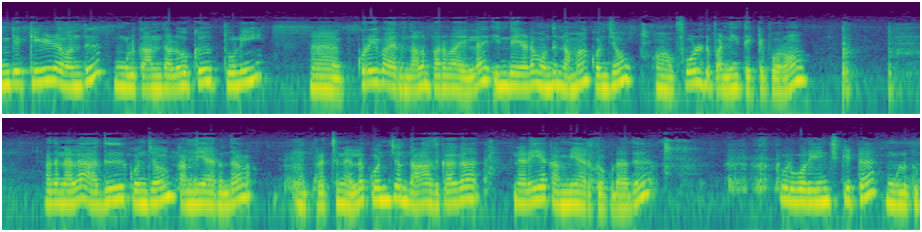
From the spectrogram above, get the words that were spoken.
இங்கே கீழே வந்து உங்களுக்கு அந்த அளவுக்கு துணி குறைவாக இருந்தாலும் பரவாயில்லை. இந்த இடம் வந்து நம்ம கொஞ்சம் ஃபோல்டு பண்ணி தைக்க போகிறோம் அதனால் அது கொஞ்சம் கம்மியாக இருந்தால் பிரச்சனை இல்லை. கொஞ்சம் தான். அதுக்காக நிறைய கம்மியாக இருக்கக்கூடாது. ஒரு ஒரு இன்ச் கிட்ட உங்களுக்கு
